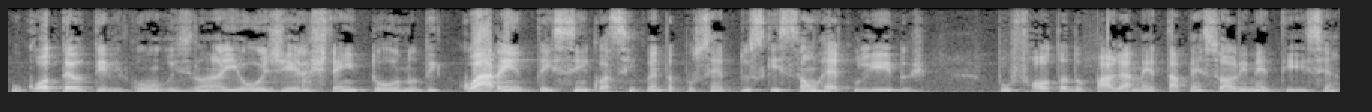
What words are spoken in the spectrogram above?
O Cotel eu tive com o Islã e hoje eles têm em torno de 45 a 50% dos que são recolhidos por falta do pagamento da pensão alimentícia,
